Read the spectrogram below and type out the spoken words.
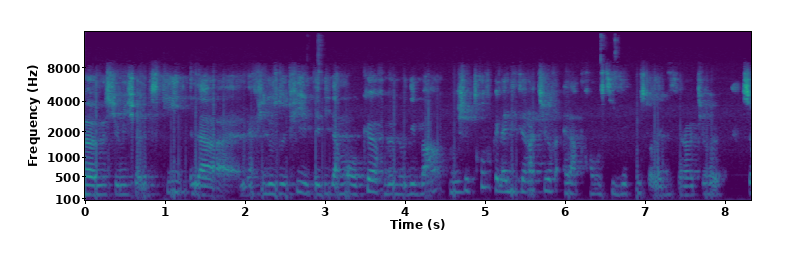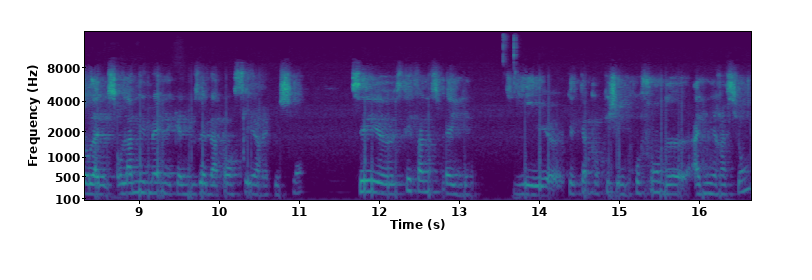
Euh, Monsieur Michalewski, la, philosophie est évidemment au cœur de nos débats, mais je trouve que la littérature, elle apprend aussi beaucoup sur la littérature, sur l'âme humaine et qu'elle nous aide à penser, à réfléchir. C'est euh, Stéphane Zweig, qui est euh, quelqu'un pour qui j'ai une profonde admiration.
